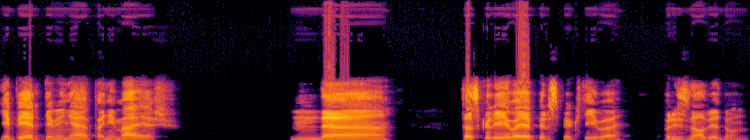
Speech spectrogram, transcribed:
теперь ты меня понимаешь? — Да, тоскливая перспектива, — признал ведун.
